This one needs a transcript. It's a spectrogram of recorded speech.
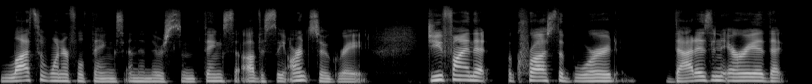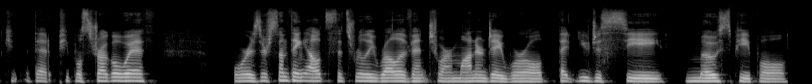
lots of wonderful things. And then there's some things that obviously aren't so great. Do you find that across the board, that is an area that that people struggle with? Or is there something else that's really relevant to our modern day world that you just see most people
